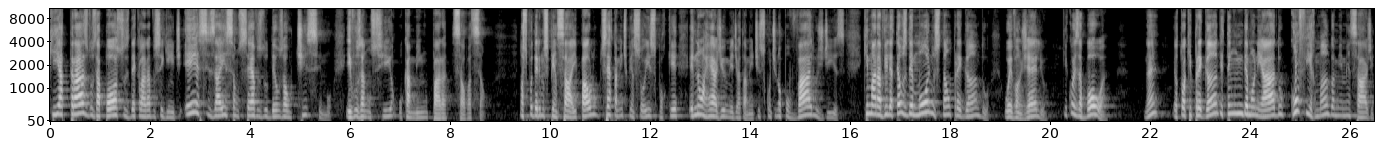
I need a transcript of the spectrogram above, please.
que atrás dos apóstolos declarava o seguinte: Esses aí são servos do Deus Altíssimo e vos anunciam o caminho para salvação. Nós poderíamos pensar, e Paulo certamente pensou isso, porque ele não reagiu imediatamente, isso continuou por vários dias. Que maravilha, até os demônios estão pregando o Evangelho, que coisa boa, né? Eu estou aqui pregando e tem um endemoniado confirmando a minha mensagem.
